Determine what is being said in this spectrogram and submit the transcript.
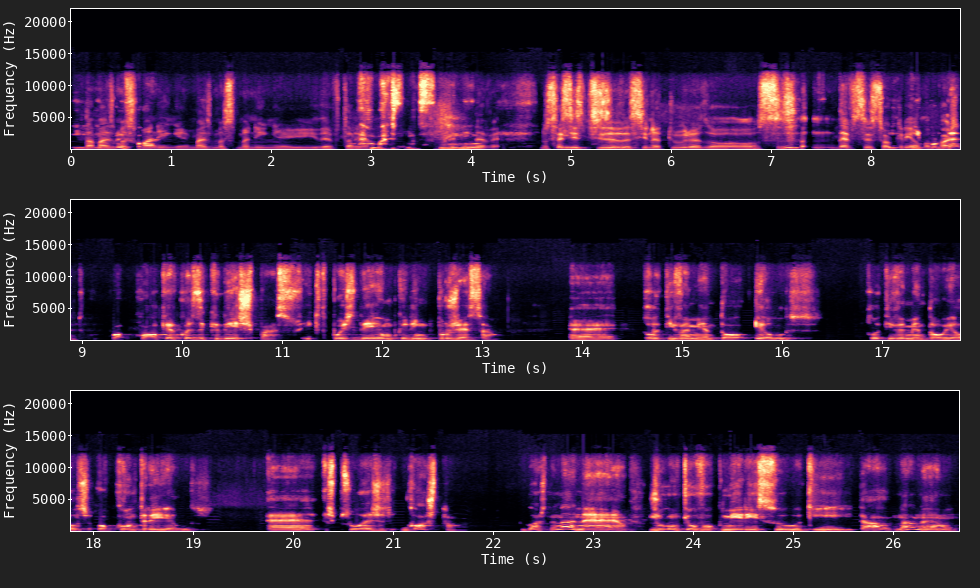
E, Dá e mais uma fora. semaninha, mais uma semaninha e deve estar aí. Mais uma semaninha. Deve- não sei se isso precisa de assinaturas ou, ou se deve ser só E- criar e, uma página. portanto, qual- qualquer coisa que dê espaço e que depois dê um bocadinho de projeção eh, relativamente ao eles, relativamente ao eles, ou contra eles, eh, as pessoas gostam. Gostam. Não, não. Julgam que eu vou comer isso aqui e tal. Não, não.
